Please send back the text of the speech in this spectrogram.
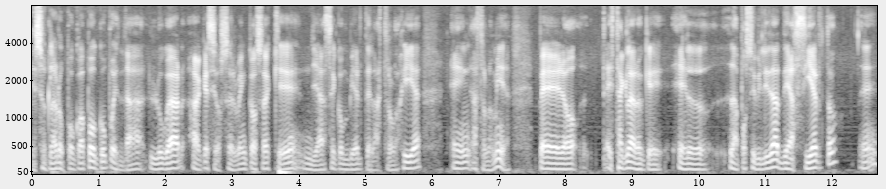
eso, claro, poco a poco pues da lugar a que se observen cosas que ya se convierte la astrología en astronomía. Pero está claro que el- la posibilidad de acierto ¿eh?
